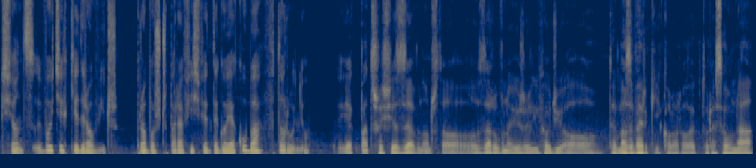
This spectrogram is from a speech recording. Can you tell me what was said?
Ksiądz Wojciech Kiedrowicz, proboszcz parafii Świętego Jakuba w Toruniu. Jak patrzę się z zewnątrz, to zarówno jeżeli chodzi o te mazwerki kolorowe, które są na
